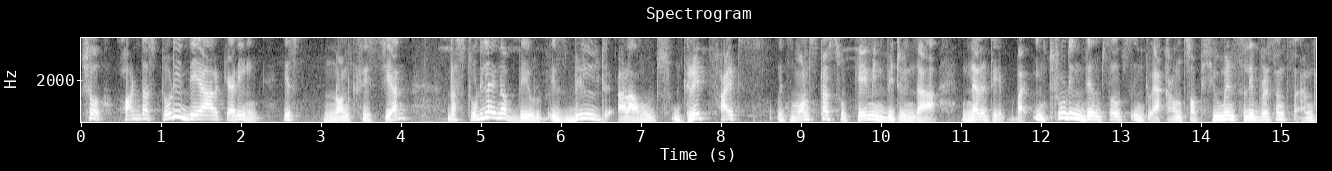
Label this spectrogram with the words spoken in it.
So, what the story they are carrying is non-Christian. The storyline of Beowulf is built around great fights with monsters who came in between the narrative by intruding themselves into accounts of human celebrations and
